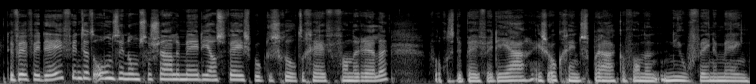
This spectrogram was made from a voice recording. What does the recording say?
De VVD vindt het onzin om sociale media als Facebook de schuld te geven van de rellen. Volgens de PvdA is ook geen sprake van een nieuw fenomeen.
